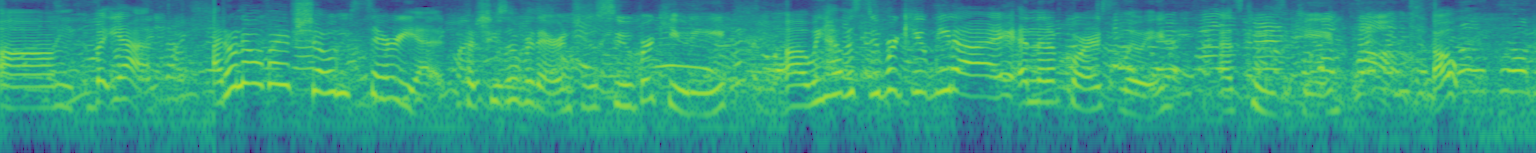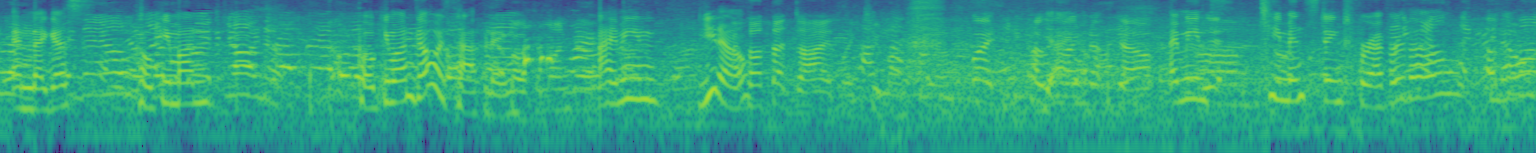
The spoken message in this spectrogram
Um, but yeah, I don't know if I've shown Sarah yet, but she's over there and she's a super cutie. Uh, we have a super cute meet eye and then of course Louie as Kimizuki. Oh, and I guess Pokemon Pokemon Go is happening. I mean, you I know, thought that died like two months ago. yeah. I mean, Team Instinct forever though, you know?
